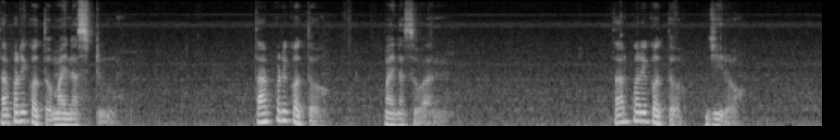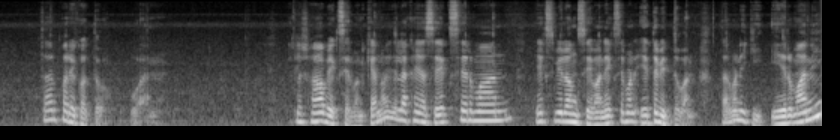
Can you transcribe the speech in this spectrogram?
তারপরে কত? Minus two. তারপরে কত? Minus one. তারপরে কত? জিরো। তারপরে কত? ওয়ান এগুলো সব এক্সের মান। কেন এই যে লেখাই আছে এক্সের মান এক্স বিলংস এ মানে এক্সের মান এতে বিদ্যমান। তার মানে কি? এর মানই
